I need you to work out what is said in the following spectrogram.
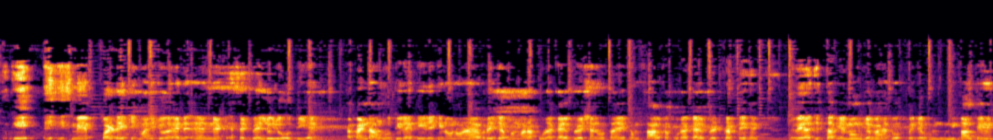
क्योंकि इसमें पर डे की हमारी जो नेट एसेट वैल्यू जो होती है अप एंड डाउन होती रहती है, लेकिन ऑन एवरेज जब हमारा पूरा कैलकुलेशन होता है हम साल का पूरा कैलकुलेट करते हैं तो मेरा जितना भी अमाउंट जमा है तो उस पर जब हम निकालते हैं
